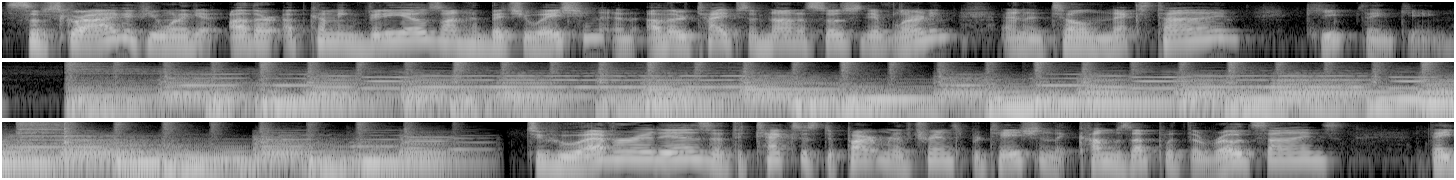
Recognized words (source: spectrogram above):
Subscribe if you want to get other upcoming videos on habituation and other types of non associative learning. And until next time, keep thinking. Whoever it is at the Texas Department of Transportation that comes up with the road signs, they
